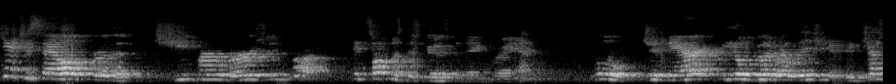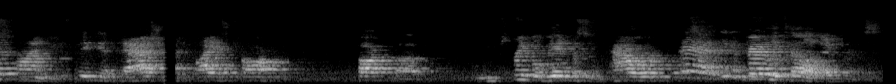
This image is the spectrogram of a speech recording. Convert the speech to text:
Can't you settle for the cheaper version? Look, it's almost as good as the name brand. A little generic, feel-good religion would be just fine. Just maybe a dash of pious talk, talk uh, sprinkled in with some power. Eh, you can barely tell a difference.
